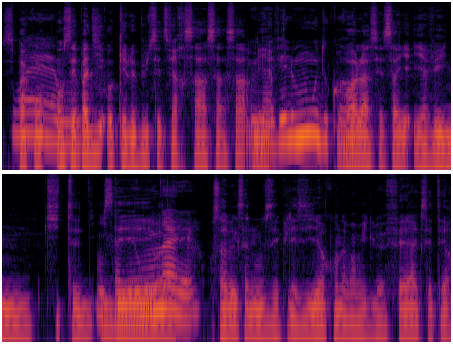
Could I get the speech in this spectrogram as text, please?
c'est pas Ouais, on on- s'est pas dit, ok, le but c'est de faire ça, ça, ça. On mais avait le mood, quoi. voilà, c'est ça. Il y avait une petite On idée. savait où on voilà. allait. On savait que ça nous faisait plaisir, qu'on avait envie de le faire, etc.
